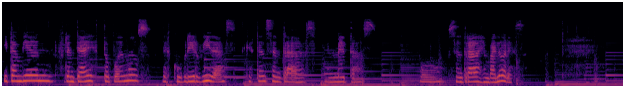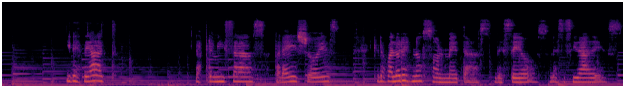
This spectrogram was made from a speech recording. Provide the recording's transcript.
Y también frente a esto podemos descubrir vidas que estén centradas en metas centradas en valores. Y desde ACT, las premisas para ello es que los valores no son metas, deseos, necesidades,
